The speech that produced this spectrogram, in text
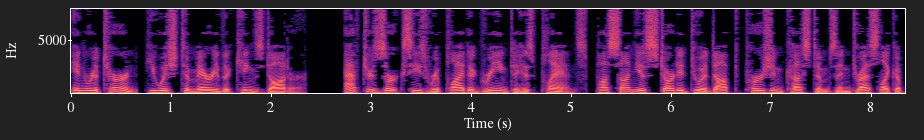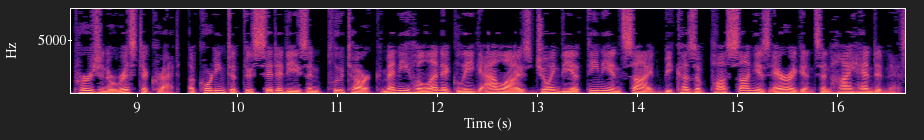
In return, he wished to marry the king's daughter. After Xerxes replied agreeing to his plans, Pausanias started to adopt Persian customs and dress like a Persian aristocrat. According to Thucydides and Plutarch, many Hellenic League allies joined the Athenian side because of Pausanias' arrogance and high handedness.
